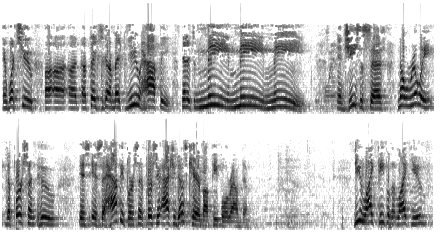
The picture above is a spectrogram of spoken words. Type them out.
and what you uh, uh, uh, think is going to make you happy. And it's me, me, me. And Jesus says, no, really, the person who is, is a happy person, a person who actually does care about people around them. Do you like people that like you?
